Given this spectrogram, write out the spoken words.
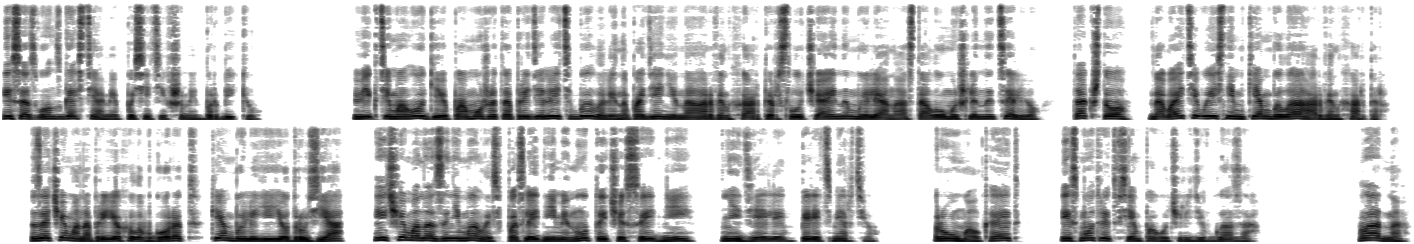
и созвон с гостями, посетившими барбекю. Виктимология поможет определить, было ли нападение на Арвин Харпер случайным или она стала умышленной целью. Так что давайте выясним, кем была Арвин Харпер. Зачем она приехала в город, кем были ее друзья и чем она занималась в последние минуты, часы, дни, недели перед смертью. Ру умолкает, и смотрит всем по очереди в глаза. Ладно,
